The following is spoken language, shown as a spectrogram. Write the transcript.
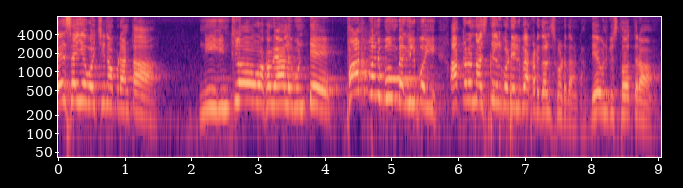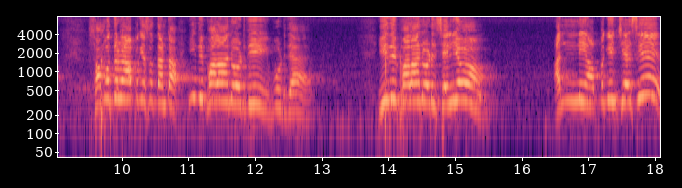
ఏసయ్య వచ్చినప్పుడు అంట నీ ఇంట్లో ఒకవేళ ఉంటే పాట్మని భూమి వెళ్ళిపోయి అక్కడ ఉన్న అస్థికలు కూడా వెళ్ళిపోయి అక్కడ కలుసుకుంటుందంట. అంట దేవునికి స్తోత్రం. సముద్రమే అప్పగిస్తుందంట ఇది ఫలానోడిది బూడిదా. ఇది ఫలానోడి శల్యం. అన్నీ అప్పగించేసి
